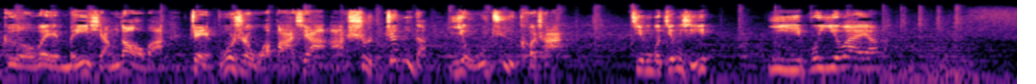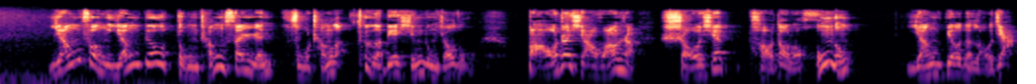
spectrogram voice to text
各位没想到吧？这不是我扒瞎啊，是真的，有据可查，惊不惊喜？意不意外呀？杨凤、杨彪、董承三人组成了特别行动小组，保着小皇上，首先跑到了红农杨彪的老家。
